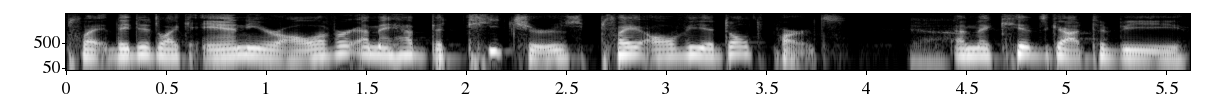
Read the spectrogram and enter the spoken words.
play. They did like Annie or Oliver, and they had the teachers play all the adult parts. Yeah. And the kids got to be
